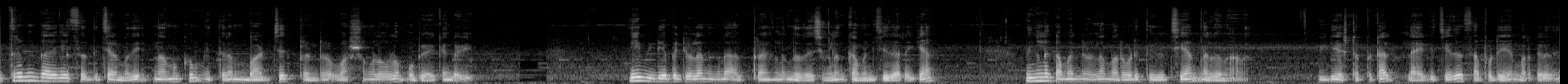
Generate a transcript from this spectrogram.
ഇത്രയൊക്കെ കാര്യങ്ങൾ ശ്രദ്ധിച്ചാൽ മതി. നമുക്കും ഇത്തരം ബഡ്ജറ്റ് പ്രിന്റർ വർഷങ്ങളോളം ഉപയോഗിക്കാൻ കഴിയും. ഈ വീഡിയോ പറ്റിയുള്ള നിങ്ങളുടെ അഭിപ്രായങ്ങളും നിർദ്ദേശങ്ങളും കമന്റ് ചെയ്ത് അറിയിക്കാം. നിങ്ങളുടെ കമന്റിനുള്ള മറുപടി തീർച്ചയായും നൽകുന്നതാണ്. വീഡിയോ ഇഷ്ടപ്പെട്ടാൽ ലൈക്ക് ചെയ്ത് സപ്പോർട്ട് ചെയ്യാൻ മറക്കരുത്.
